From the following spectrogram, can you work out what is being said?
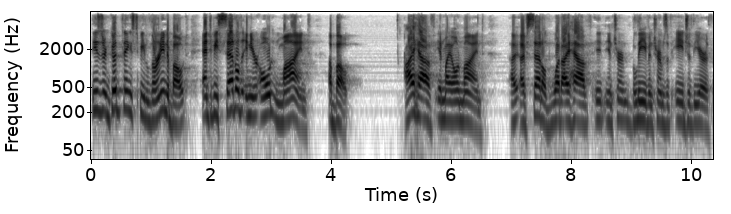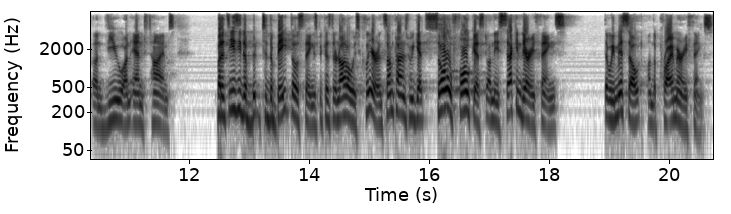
These are good things to be learning about and to be settled in your own mind about. I have in my own mind, I, have settled what I have in, in term, believe in terms of age of the earth, on view on end times. But it's easy to, to debate those things because they're not always clear. And sometimes we get so focused on these secondary things that we miss out on the primary things.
